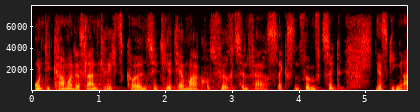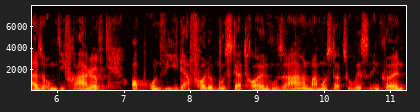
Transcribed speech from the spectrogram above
Und die Kammer des Landgerichts Köln zitiert hier Markus 14, Vers 56. Es ging also um die Frage, ob und wie der volle Bus der treuen Husaren, man muss dazu wissen, in Köln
